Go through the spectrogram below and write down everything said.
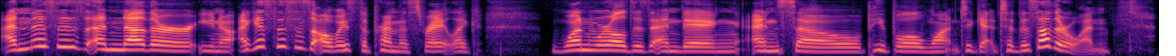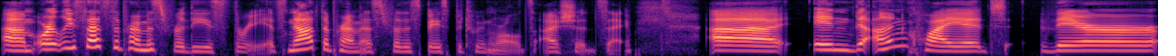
And this is another, you know, I guess this is always the premise, right? Like one world is ending, and so people want to get to this other one. Um, or at least that's the premise for these three. It's not the premise for the space between worlds, I should say. Uh, in the Unquiet, there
